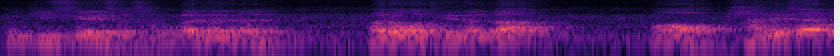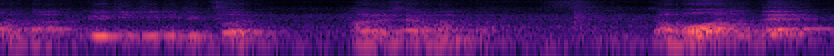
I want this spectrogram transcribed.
그 기술에 의해서 참가자는 바로 어떻게 된다? 어, 발을 사용한다. 히드 풋. 발을 사용한다. 자, 뭐 하는데?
